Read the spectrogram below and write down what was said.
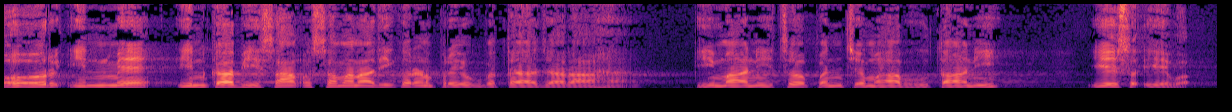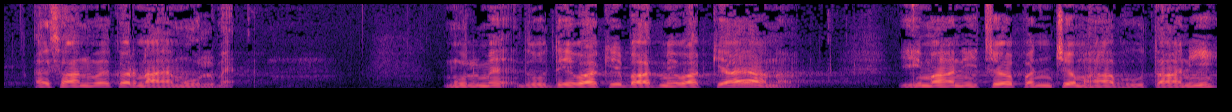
और इनमें इनका भी समानाधिकरण प्रयोग बताया जा रहा है। ईमानी च पंच महाभूतानी ये एव। ऐसा अन्वय करना है मूल में। मूल में जो देवा के बाद में वाक्य आया ना, ईमानी च पंच महाभूतानी,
